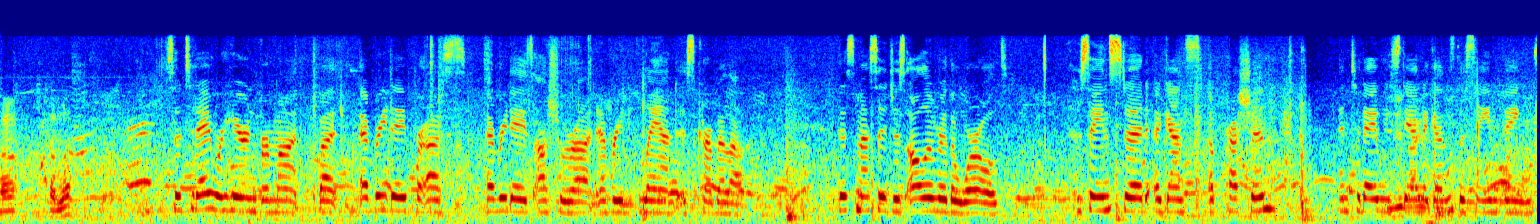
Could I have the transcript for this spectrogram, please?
ها خلص so today we're here in Vermont, but every day for us, every day is Ashura and every land is Karbala. This message is all over the world. Hussein stood against oppression and today we stand against the same things.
